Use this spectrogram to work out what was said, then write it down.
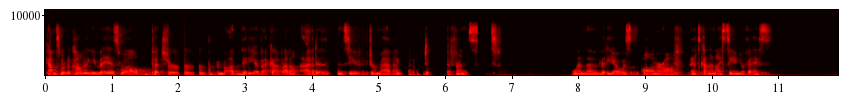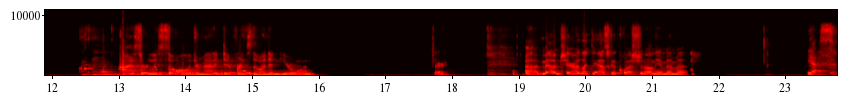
Councilman O'Connell, you may as well put your uh, video back up. I don't, I didn't see a dramatic difference when the video was on or off. It's kind of nice seeing your face. I certainly saw a dramatic difference, though I didn't hear one. Sure. Uh, Madam Chair, I'd like to ask a question on the amendment. Yes.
